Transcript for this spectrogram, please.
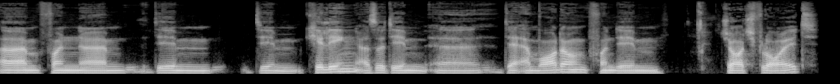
ähm, von ähm, dem dem Killing, also dem äh, der Ermordung von dem George Floyd,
